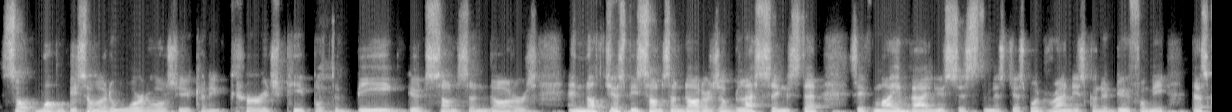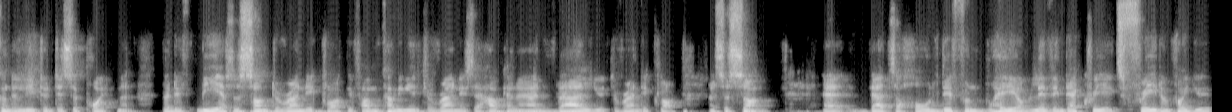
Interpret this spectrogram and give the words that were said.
So, what would be some of the word also you can encourage people to be good sons and daughters, and not just be sons and daughters of blessings? That so if my value system is just what Randy's going to do for me, that's going to lead to disappointment. But if me as a son to Randy Clark, if I'm coming into Randy, say, how can I add value to Randy Clark as a son? Uh, that's a whole different way of living. That creates freedom for you.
